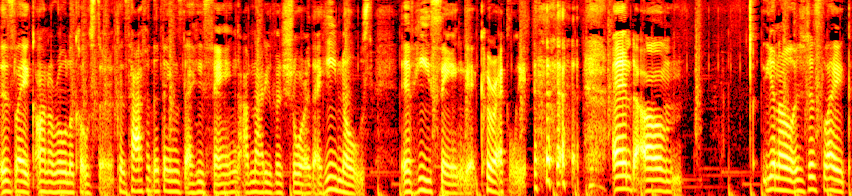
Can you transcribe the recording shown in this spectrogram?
is like on a roller coaster because half of the things that he's saying, I'm not even sure that he knows if he's saying it correctly. and um you know, it's just like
